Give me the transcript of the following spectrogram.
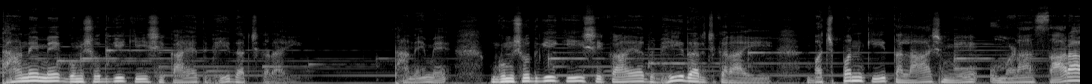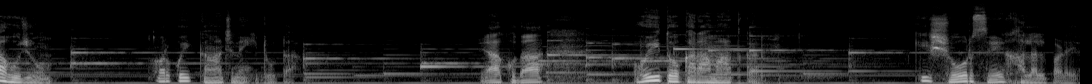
थाने में गुमशुदगी की शिकायत भी दर्ज कराई। थाने में गुमशुदगी की शिकायत भी दर्ज कराई। बचपन की तलाश में उमड़ा सारा हुजूम और कोई कांच नहीं टूटा। या खुदा कोई तो करामात कर, कि शोर से खलल पड़े।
